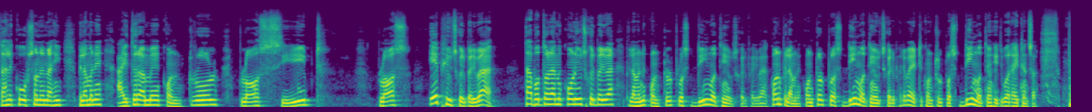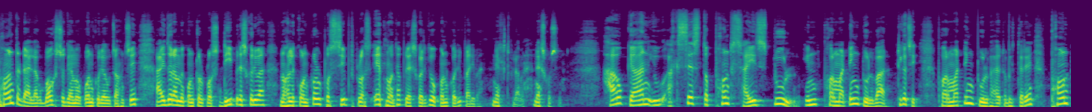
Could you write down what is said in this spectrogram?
ତାହେଲେ କେଉଁ ଅପସନ୍ରେ ନାହିଁ ପିଲାମାନେ ଆଇଦର ଆମେ control plus shift plus F use କରିପାରିବା ତା ବଦଳରେ ଆମେ କ'ଣ ୟୁଜ୍ କରିପାରିବା ପିଲାମାନେ କଣ୍ଟ୍ରୋଲ ପ୍ଲସ୍ ଡି ମଧ୍ୟ ୟୁଜ୍ କରିପାରିବା କ'ଣ ପିଲାମାନେ କଣ୍ଟ୍ରୋଲ ପ୍ଲସ୍ ଡି ମଧ୍ୟ ୟୁଜ୍ କରିପାରିବା ଏଠି କଣ୍ଟ୍ରୋଲ ପ୍ଲସ୍ ଡି ମଧ୍ୟ ହେଇଯିବ right answer font dialog box ଯଦି ଆମେ ଓପନ୍ କରିବାକୁ ଚାହୁଁଛେ ଆଇଦର ଆମେ କଣ୍ଟ୍ରୋଲ ପ୍ଲସ୍ ଡି ପ୍ରେସ୍ କରିବା ନହେଲେ control plus shift plus F ମଧ୍ୟ ପ୍ରେସ୍ କରିକି ଓପନ୍ କରିପାରିବା ନେକ୍ସଟ ପିଲାମାନେ next question how can you access the font size tool in formatting toolbar ଠିକ୍ ଅଛି ଫର୍ମାଟିଂ ଟୁଲ୍ ବାର୍ ଭିତରେ ଫଣ୍ଟ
